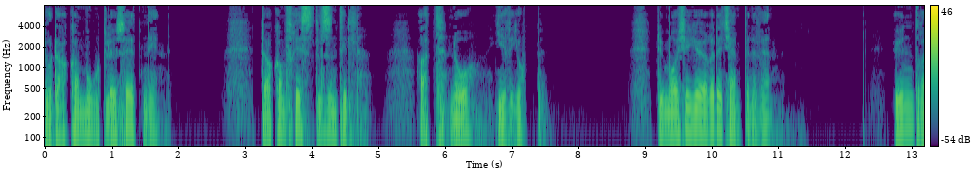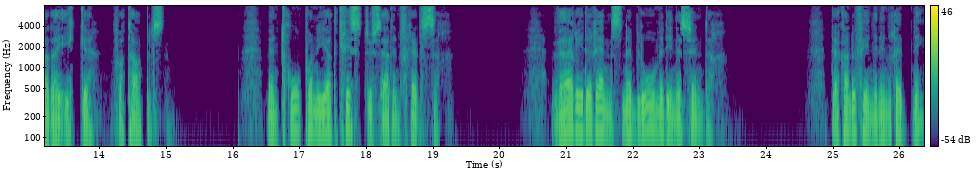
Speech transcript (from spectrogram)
Jo, da kom motløsheten inn. Da kom fristelsen til at nå gir vi opp. Du må ikke gjøre det, kjempende venn. Undra deg ikke fortapelsen, men tro på ny at Kristus er din frelser. Vær i det rensende blod med dine synder. Der kan du finne din redning.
